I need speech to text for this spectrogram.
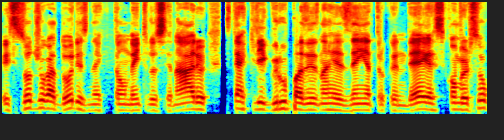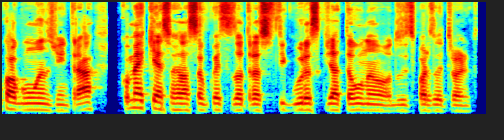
esses outros jogadores, né, que estão dentro do cenário, se tem aquele grupo, às vezes, na resenha, trocando ideias, se conversou com algum antes de entrar, como é que é a sua relação com essas outras figuras que já estão no, nos esportes eletrônicos?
